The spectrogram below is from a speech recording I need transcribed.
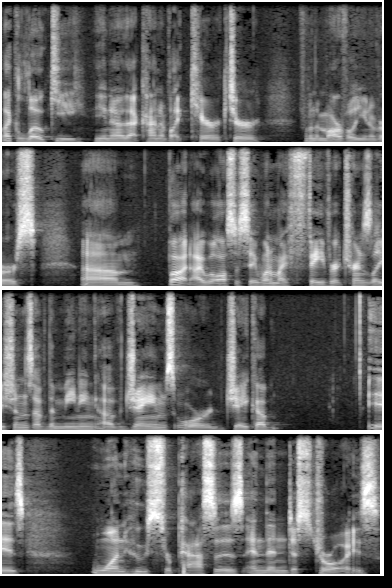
like Loki. You know that kind of like character from the Marvel universe. Um, but I will also say one of my favorite translations of the meaning of James or Jacob is one who surpasses and then destroys.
